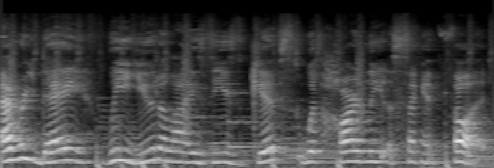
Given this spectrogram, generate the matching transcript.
Every day, we utilize these gifts with hardly a second thought.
